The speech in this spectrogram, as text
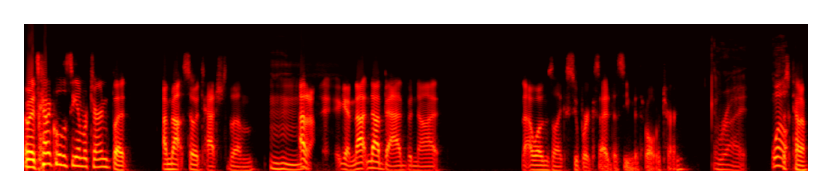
I mean, it's kind of cool to see them return, but I'm not so attached to them. Mm-hmm. I don't know. Again, not not bad, but not. I wasn't like super excited to see Mythrol return. Right. Well, Just kind of,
